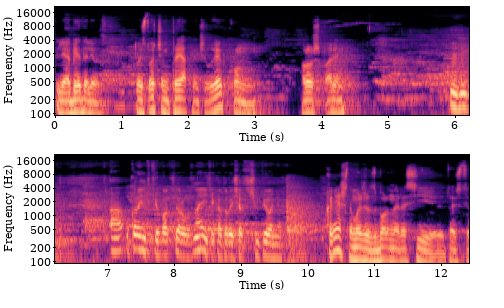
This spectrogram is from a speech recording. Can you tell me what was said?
или обедали. То есть очень приятный человек, он хороший парень. Мгм. А украинских боксеров знаете, которые сейчас в чемпионе? Конечно, мы же в сборной России, то есть э,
